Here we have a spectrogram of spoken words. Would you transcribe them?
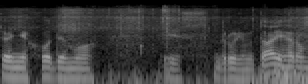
Сьогодні ходимо із другим тайгером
